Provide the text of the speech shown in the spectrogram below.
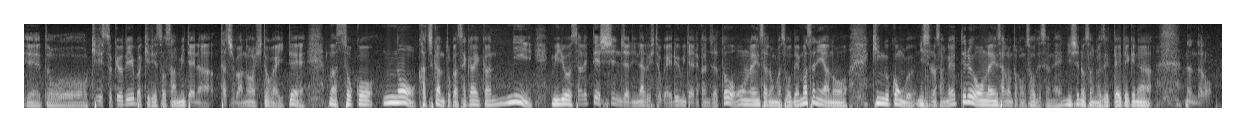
えーと、キリスト教で言えばキリストさんみたいな立場の人がいて、まあ、そこの価値観とか世界観に魅了されて信者になる人がいるみたいな感じだとオンラインサロンがそうでまさにあのキングコング西野さんがやってるオンラインサロンとかもそうですよね。西野さんが絶対的ななんだろう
